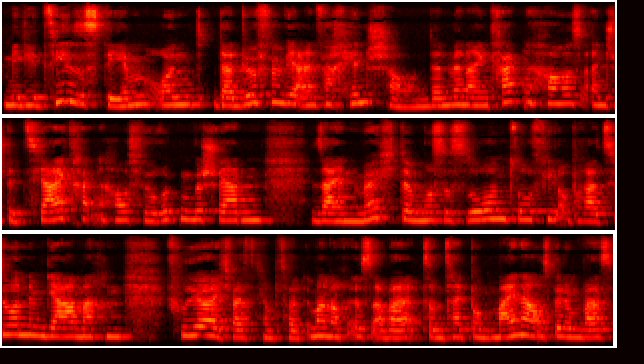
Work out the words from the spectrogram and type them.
Medizinsystem und da dürfen wir einfach hinschauen. Denn wenn ein Krankenhaus, ein Spezialkrankenhaus für Rückenbeschwerden sein möchte, muss es so und so viel Operationen im Jahr machen. Früher, ich weiß nicht, ob es heute immer noch ist, aber zum Zeitpunkt meiner Ausbildung war es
